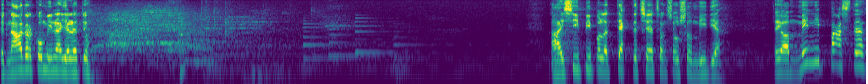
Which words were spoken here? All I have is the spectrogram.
Ek nader kom hier na julle toe. I see people attack the church on social media. There are many pastor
